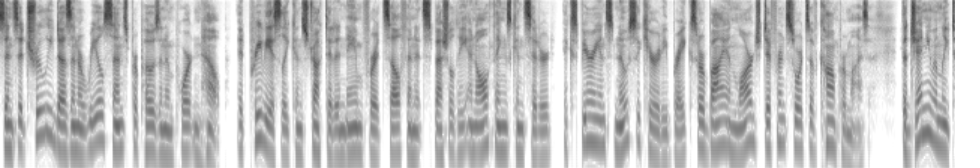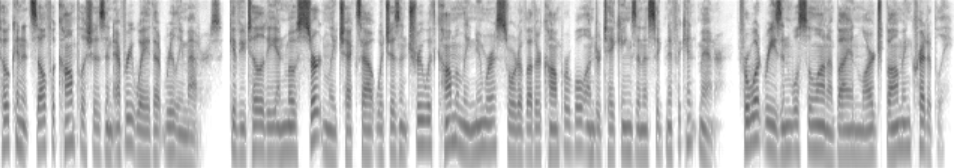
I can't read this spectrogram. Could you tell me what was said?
Since it truly does in a real sense propose an important help, it previously constructed a name for itself and its specialty and all things considered, experienced no security breaks or by and large different sorts of compromises. The genuinely token itself accomplishes in every way that really matters, give utility and most certainly checks out which isn't true with commonly numerous sort of other comparable undertakings in a significant manner. For what reason will Solana by and large bomb incredibly?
